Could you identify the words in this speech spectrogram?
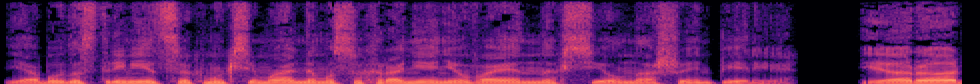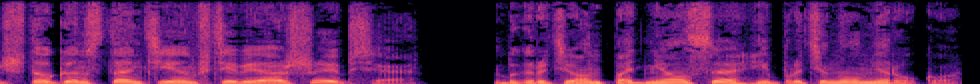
я буду стремиться к максимальному сохранению военных сил нашей империи. «Я рад, что Константин в тебе ошибся». Багратион поднялся и протянул мне руку.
